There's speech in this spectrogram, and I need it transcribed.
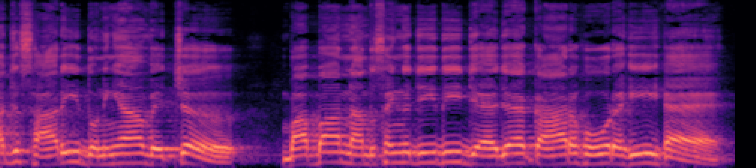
ਅੱਜ ਸਾਰੀ ਦੁਨੀਆ ਵਿੱਚ ਬਾਬਾ ਆਨੰਦ ਸਿੰਘ ਜੀ ਦੀ ਜੈ ਜੈਕਾਰ ਹੋ ਰਹੀ ਹੈ।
